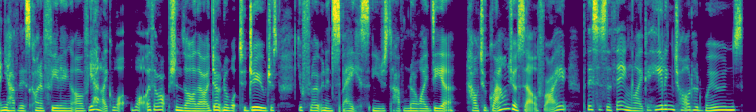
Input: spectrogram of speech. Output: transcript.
And you have this kind of feeling of, yeah, like what what other options are there? I don't know what to do. Just you're floating in space and you just have no idea how to ground yourself, right? But this is the thing, like healing childhood wounds,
